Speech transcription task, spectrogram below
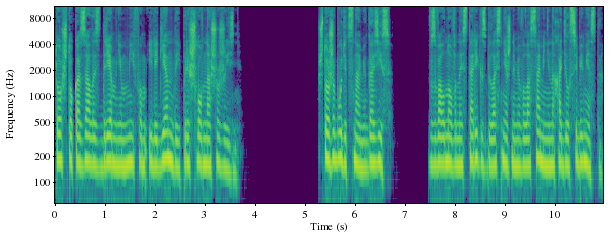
То, что казалось древним мифом и легендой, пришло в нашу жизнь. «Что же будет с нами, Газис?» Взволнованный старик с белоснежными волосами не находил себе места.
